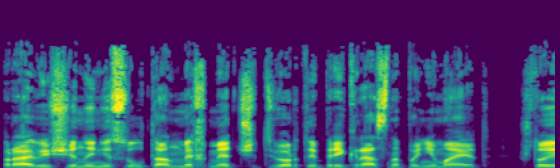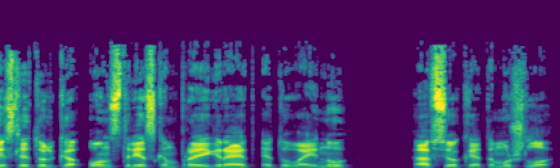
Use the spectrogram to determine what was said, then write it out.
Правящий ныне султан Мехмед IV прекрасно понимает, что если только он с треском проиграет эту войну, а все к этому шло,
